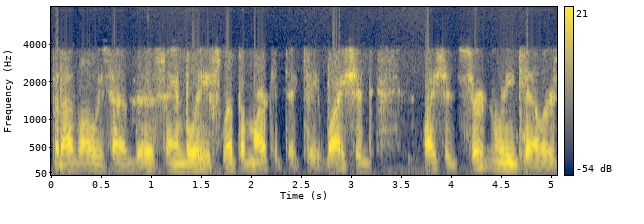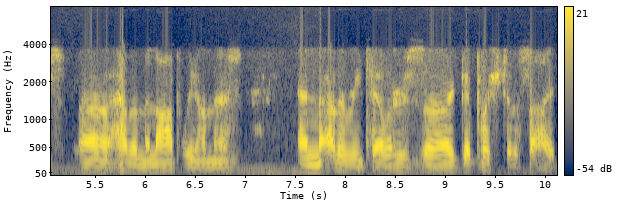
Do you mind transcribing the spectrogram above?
But I've always had the same belief: let the market dictate. Why should why should certain retailers uh, have a monopoly on this, and other retailers uh, get pushed to the side?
